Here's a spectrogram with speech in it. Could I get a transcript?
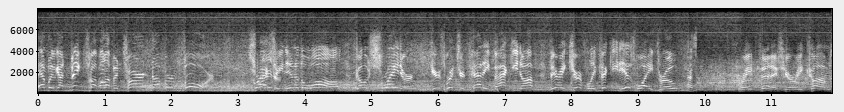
and we've got big trouble up in turn number four. Crashing into the wall goes Schrader. Here's Richard Petty backing off, very carefully picking his way through. That's great finish. Here he comes.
